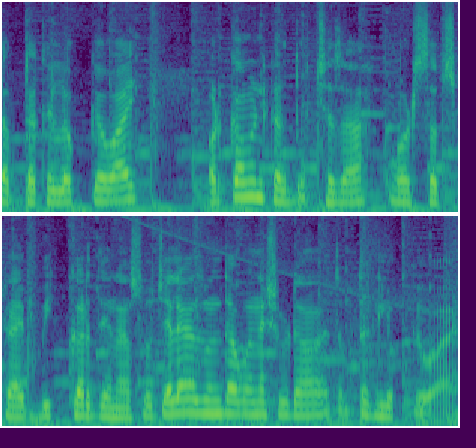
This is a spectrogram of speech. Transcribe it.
तब तक के लोग के भाई और कमेंट कर दो अच्छा सा, और सब्सक्राइब भी कर देना। सो चलेगा मिलता है नेक्स्ट वीडियो में। तब तक लोग के भाई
